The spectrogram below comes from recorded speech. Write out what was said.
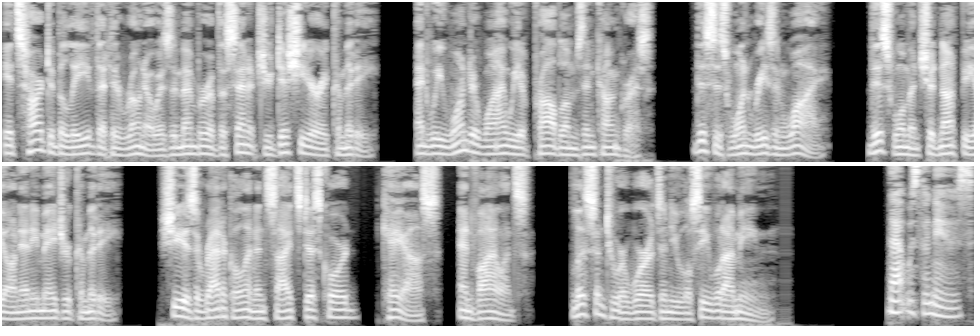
It's hard to believe that Hirono is a member of the Senate Judiciary Committee. And we wonder why we have problems in Congress. This is one reason why. This woman should not be on any major committee. She is a radical and incites discord, chaos, and violence. Listen to her words and you will see what I mean. That was the news.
